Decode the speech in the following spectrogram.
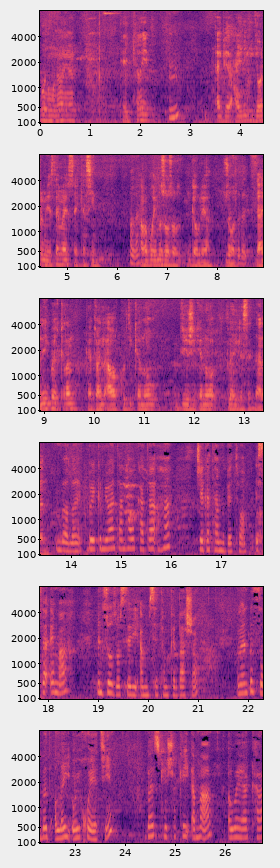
بۆ نمونایە کەی کڕیت ئەگەر عیرێکی گەورم ئێستا مای سێ کەسین ئەمە بۆ ئێمە زۆ گەورەیە زۆر دانێک بکڕن کەتوان ئاوە کورتیکەنەوە و درێژیکەنەوە پلای لەسەردارن بۆ یکم میوانتان هاو کاتە ها جێگەتان ببێتەوە ئێستا ئێمە من زۆ زۆر سەری ئەم سێتەم کرد باشە. ئەمان بزبت ئەڵی ئەوی خۆیەتی بەس کێشەکەی ئەما ئەوەیە کە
